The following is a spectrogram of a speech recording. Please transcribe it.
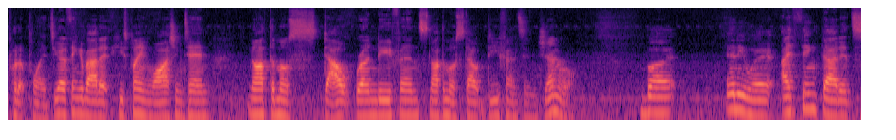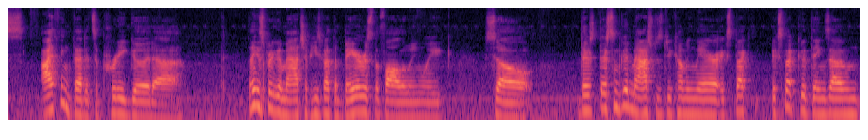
put up points. You got to think about it. He's playing Washington, not the most stout run defense, not the most stout defense in general. But anyway, I think that it's I think that it's a pretty good. Uh, I think it's a pretty good matchup. He's got the Bears the following week, so there's there's some good matchups to be coming there. Expect expect good things out of him.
